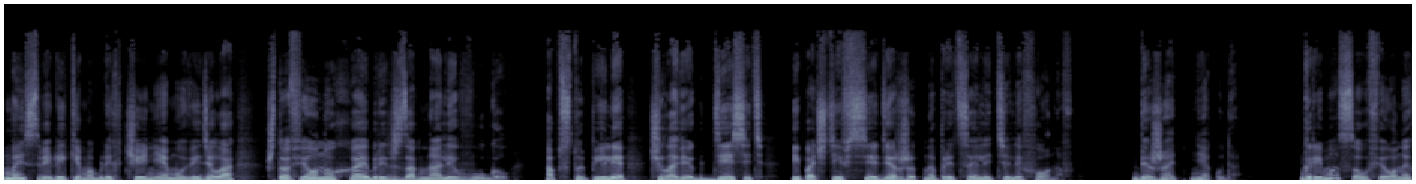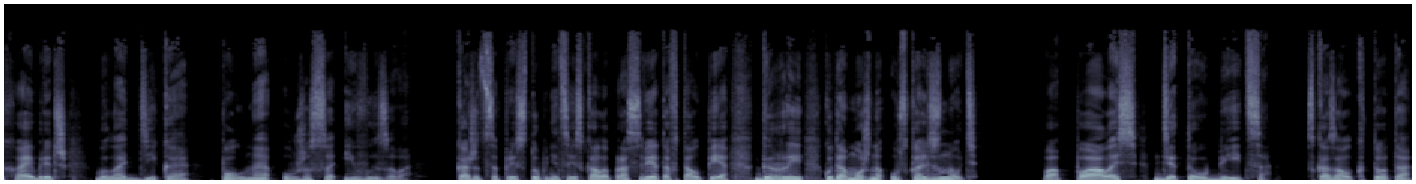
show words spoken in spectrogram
Мэй с великим облегчением увидела, что Фиону Хайбридж загнали в угол, обступили человек десять, и почти все держат на прицеле телефонов. Бежать некуда. Гримаса у Фионы Хайбридж была дикая, полная ужаса и вызова. Кажется, преступница искала просвета в толпе, дыры, куда можно ускользнуть. «Попалась, где-то убийца», — сказал кто-то,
